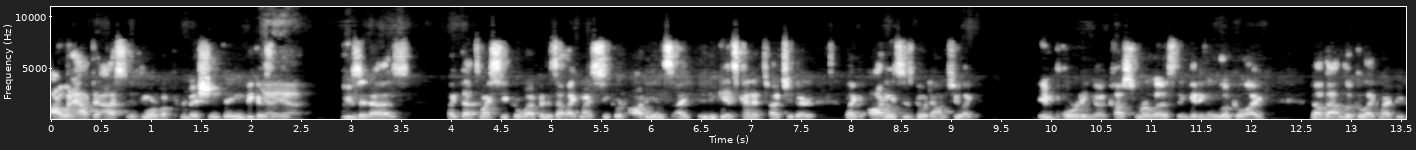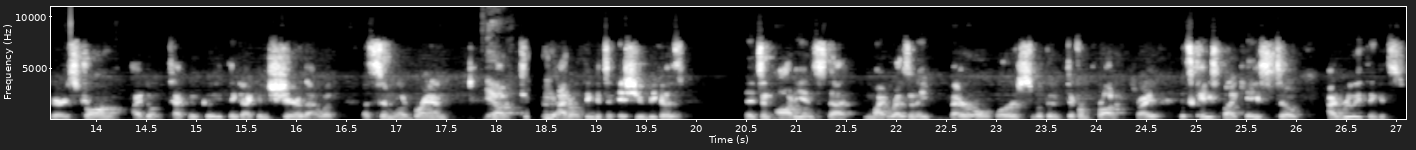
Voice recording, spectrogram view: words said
i would have to ask it's more of a permission thing because yeah, yeah. use it as like that's my secret weapon is that like my secret audience? I, it gets kind of touchy there. Like audiences go down to like importing a customer list and getting a lookalike now that lookalike might be very strong. I don't technically think I can share that with a similar brand. Yeah. Now, to me, I don't think it's an issue because it's an audience that might resonate better or worse with a different product, right? It's case by case. So I really think it's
